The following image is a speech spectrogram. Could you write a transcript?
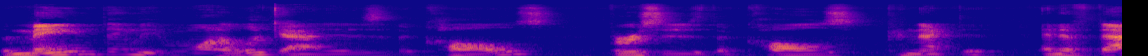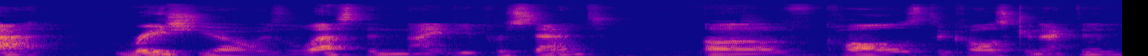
The main thing that we want to look at is the calls versus the calls connected. And if that ratio is less than 90% of calls to calls connected,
